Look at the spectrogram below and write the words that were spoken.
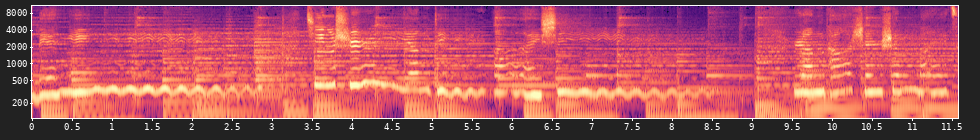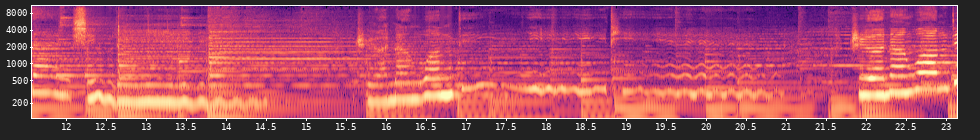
涟漪，晶石一样的爱心，让它深深埋在心里。这难忘的一天。这难忘的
